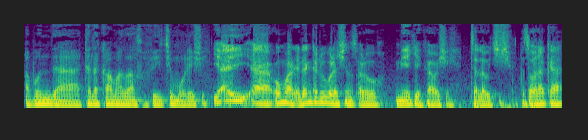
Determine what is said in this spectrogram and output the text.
abun da talakawa ma za su fi cin more shi? Yayi umar idan ka duba rashin tsaro me yake kawo shi? Talauci. Saboda haka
